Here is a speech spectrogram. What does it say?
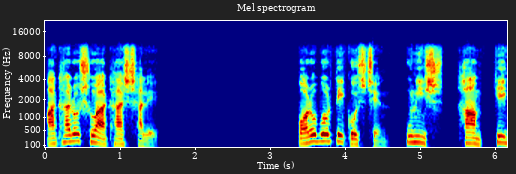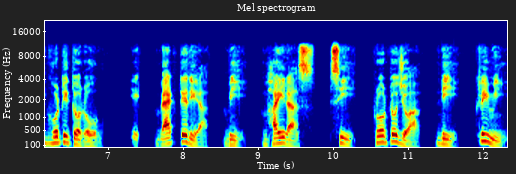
আঠারোশো আঠাশ সালে। পরবর্তী কোশ্চেন উনিশ, হাম, কি ঘটিত রোগ? A, bacteria B virus C protozoa D কৃমি।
